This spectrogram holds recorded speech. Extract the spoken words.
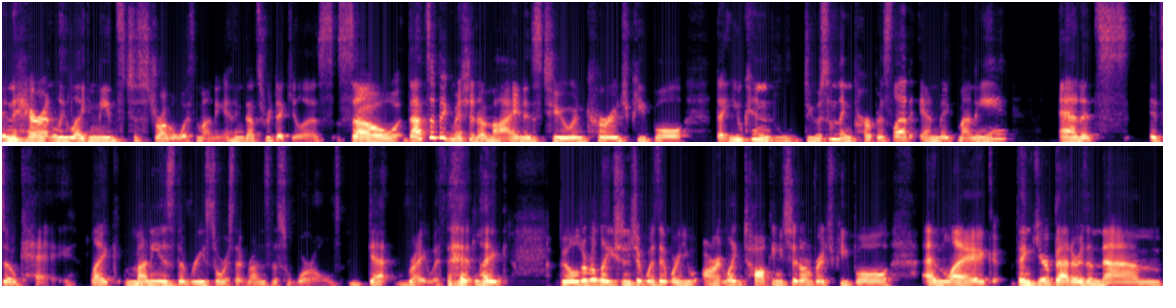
inherently like needs to struggle with money. I think that's ridiculous. So that's a big mission of mine is to encourage people that you can do something purpose led and make money and it's it's okay. Like money is the resource that runs this world. Get right with it. Like build a relationship with it where you aren't like talking shit on rich people and like think you're better than them,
